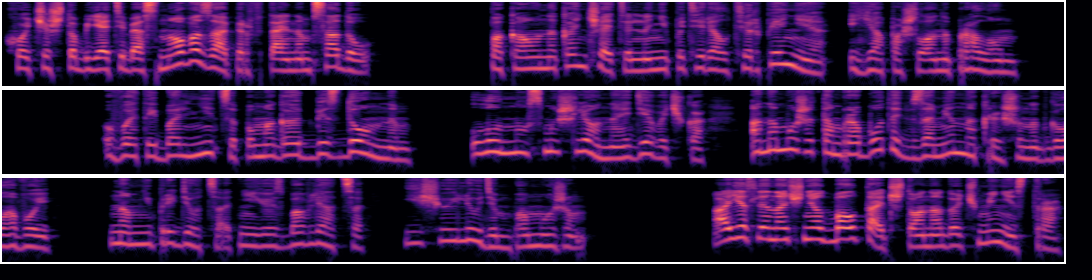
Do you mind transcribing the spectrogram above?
«Хочешь, чтобы я тебя снова запер в тайном саду?» Пока он окончательно не потерял терпение, я пошла на пролом. В этой больнице помогают бездомным. Лунну смышленая девочка. Она может там работать взамен на крышу над головой. Нам не придется от нее избавляться. Еще и людям поможем. А если начнет болтать, что она дочь министра?»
